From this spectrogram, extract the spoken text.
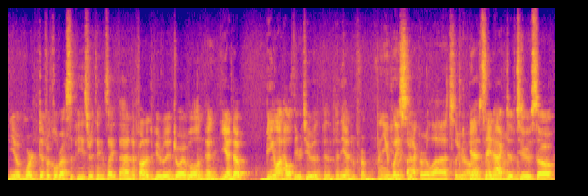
you know more difficult recipes or things like that. And I found it to be really enjoyable, and, and you end up being a lot healthier too in, in, the end. From And you play soccer a lot, so you're Yeah, staying active too. So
